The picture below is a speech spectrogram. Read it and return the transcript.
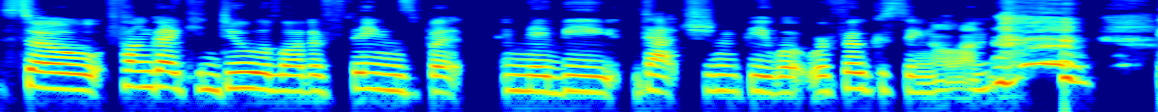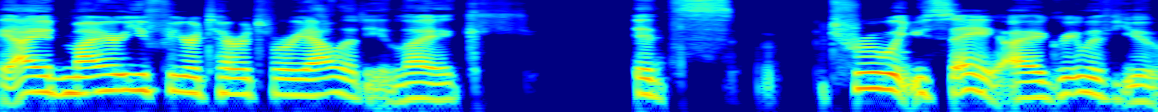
So fungi can do a lot of things, but maybe that shouldn't be what we're focusing on. I admire you for your territoriality. Like, it's true what you say. I agree with you.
